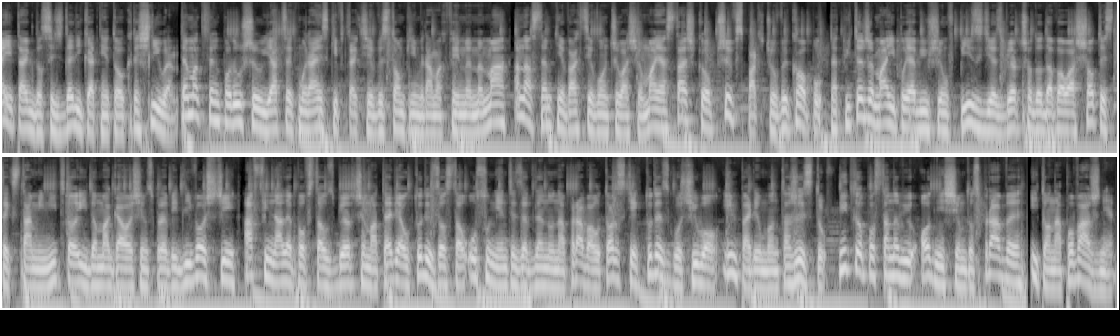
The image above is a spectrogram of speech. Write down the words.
a i tak dosyć delikatnie to określiłem. Temat ten poruszył Jacek Murański w trakcie wystąpień w ramach Fame MMA, a następnie w akcję włączyła się Maja Staśko przy wsparciu wykopu. Na Twitterze Mai pojawił się wpis, gdzie zbiorczo dodawała szoty z tekstami Nitro i domagała się sprawiedliwości, a w finale powstał zbiorczy materiał, który został usunięty ze względu na prawa autorskie, które zgłosiło Imperium Montażystów. Nitro postanowił odnieść się do sprawy i to na poważnie.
